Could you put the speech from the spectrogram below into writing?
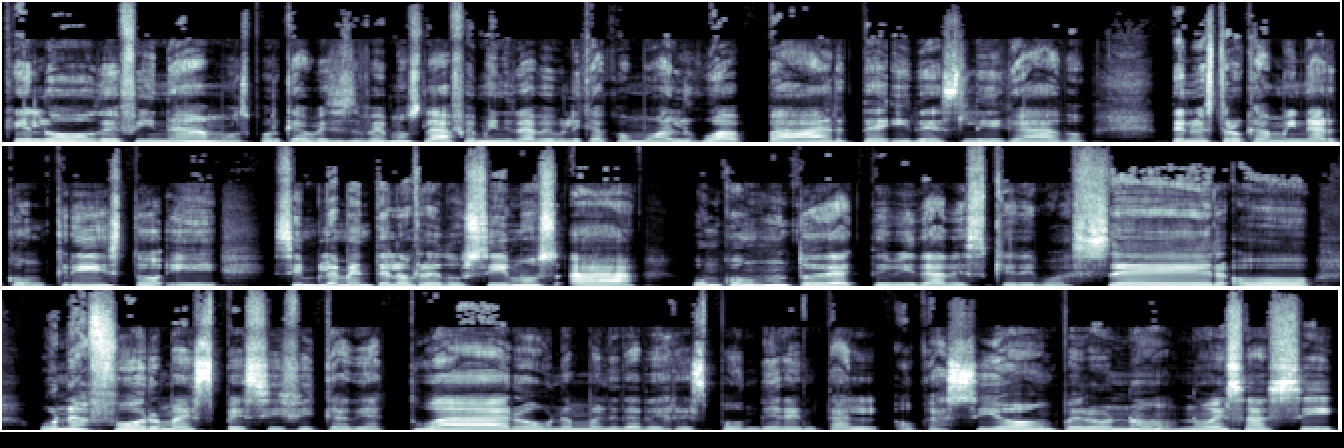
que lo definamos, porque a veces vemos la feminidad bíblica como algo aparte y desligado de nuestro caminar con Cristo y simplemente lo reducimos a un conjunto de actividades que debo hacer o una forma específica de actuar o una manera de responder en tal ocasión, pero no, no es así.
